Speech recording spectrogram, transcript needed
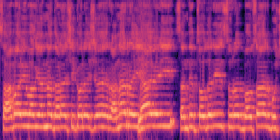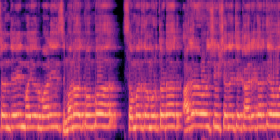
साबा विभाग यांना धडा शिकवल्याशिवाय राहणार नाही. यावेळी संदीप चौधरी सुरज भावसार भूषण जैन मयूर माळीस मनोज पंप समर्थ मुर्तडक आग्रा शिवसेनेचे कार्यकर्ते व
